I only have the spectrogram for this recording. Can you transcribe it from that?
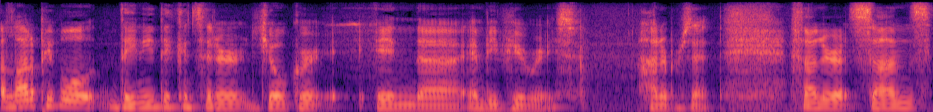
a lot of people they need to consider Joker in the MVP race. 100%. Thunder at Suns.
